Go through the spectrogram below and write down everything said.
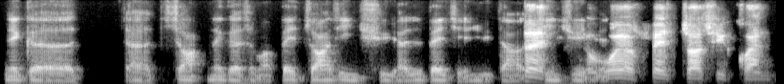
那个呃抓那个什么被抓进去，还是被检举到进去？我有被抓去关。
